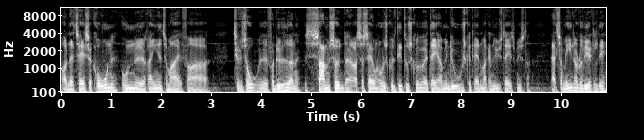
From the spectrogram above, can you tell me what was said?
Og Natasha Krone, hun øh, ringede til mig fra TV2 øh, for nyhederne samme søndag, og så sagde hun, undskyld, det du skriver i dag om en uge, skal Danmark have ny statsminister. Altså, mener du virkelig det?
